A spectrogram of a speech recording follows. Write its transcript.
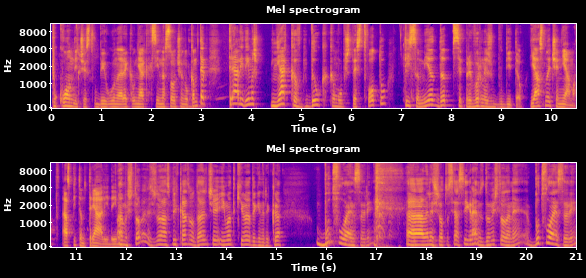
поклонничество, би го нарекал някакси насочено към теб, трябва ли да имаш някакъв дълг към обществото, ти самия да се превърнеш в будител. Ясно е, че нямат. Аз питам, трябва ли да има. Ами що бе? Защо? Аз бих казал даже, че има такива, да ги нарека, бутфлуенсъри, а, нали, защото сега си играем с думи, що да не, бутфлуенсъри,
